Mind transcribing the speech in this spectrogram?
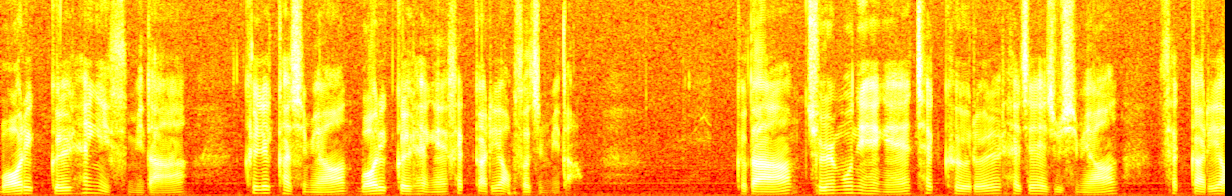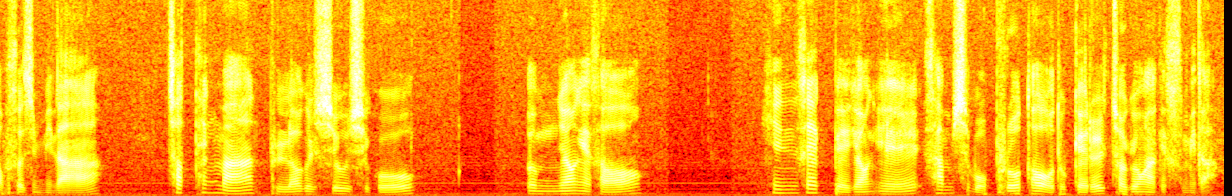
머리끌 행이 있습니다. 클릭하시면 머리끌 행의 색깔이 없어집니다. 그 다음 줄무늬 행의 체크를 해제해 주시면 색깔이 없어집니다. 첫 행만 블럭을 씌우시고 음영에서 흰색 배경 1 35%더 어둡게를 적용하겠습니다.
